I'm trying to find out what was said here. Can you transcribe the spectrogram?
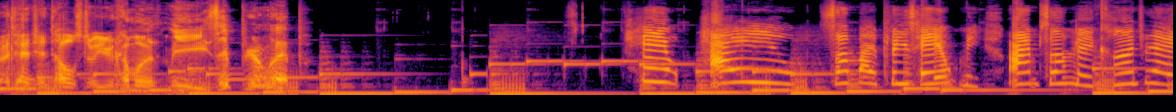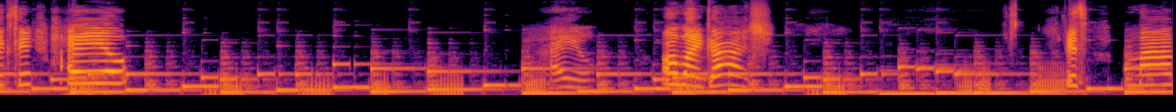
Attention, Toadstool, you're coming with me. Zip your lip. Help! Help! Somebody please help me. I'm suddenly contracted. Help! Help! Oh my gosh! It's my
